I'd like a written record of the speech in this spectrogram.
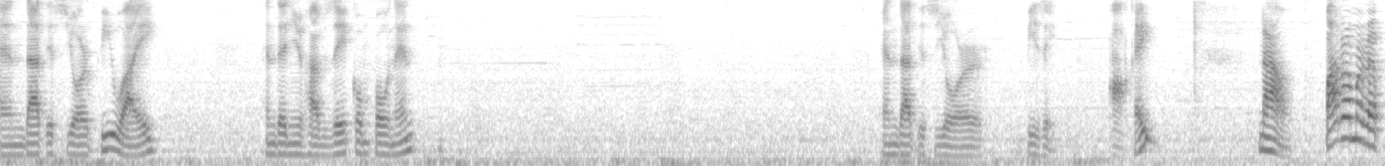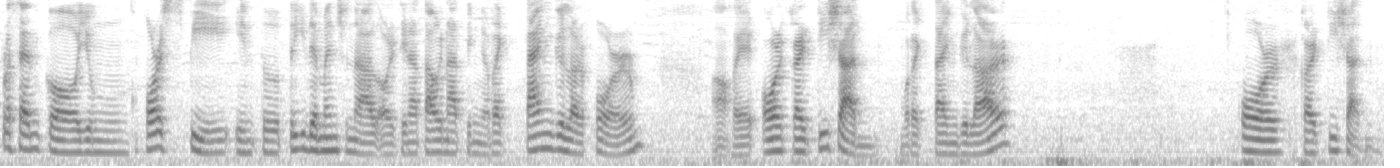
and that is your py and then you have z component. And that is your pz okay? Now para ma-represent ko yung force P into three-dimensional or tinatawag nating rectangular form, okay, or Cartesian, rectangular or Cartesian.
